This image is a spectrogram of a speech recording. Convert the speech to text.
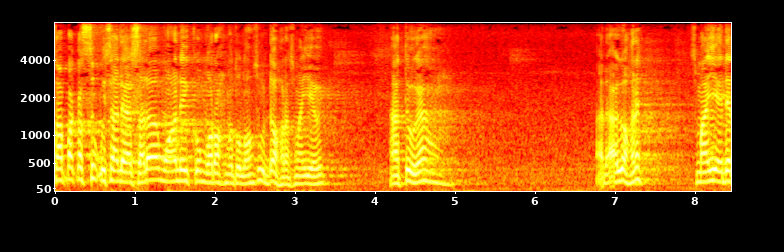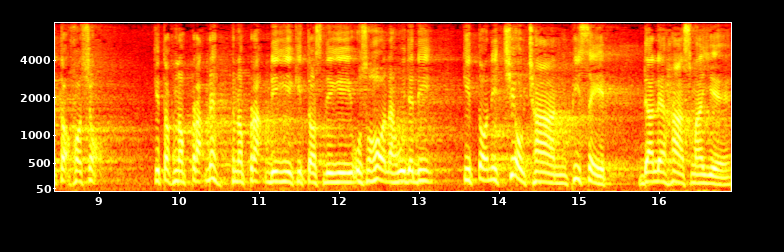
Siapa kasut wisala Assalamualaikum warahmatullahi Sudah orang semaya Ha tu lah Ada arah ni Semaya dia tak khusyuk Kita kena prap ni Kena prap diri kita sendiri Usaha lah jadi kita ni ciu chan piset dalam hal semaya.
